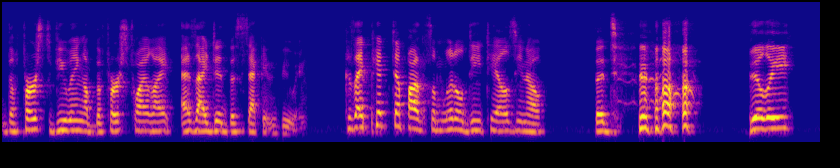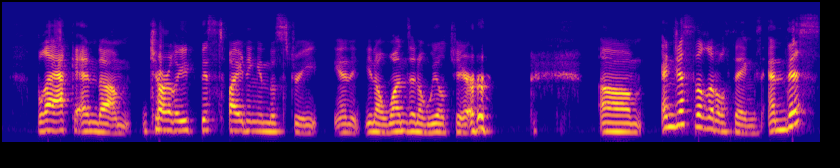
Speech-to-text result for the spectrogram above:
the first viewing of the first Twilight as I did the second viewing because I picked up on some little details. You know, the Billy Black and um, Charlie fist fighting in the street, and you know one's in a wheelchair, um, and just the little things. And this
